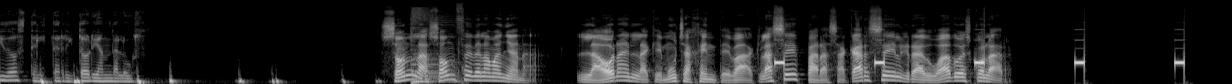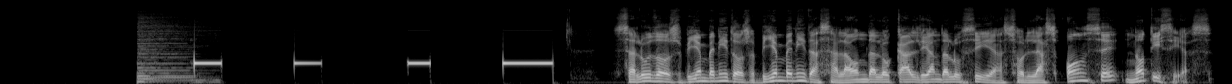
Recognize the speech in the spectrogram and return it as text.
Del territorio andaluz. Son las 11 de la mañana, la hora en la que mucha gente va a clase para sacarse el graduado escolar. Saludos, bienvenidos, bienvenidas a la onda local de Andalucía. Son las 11 noticias.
